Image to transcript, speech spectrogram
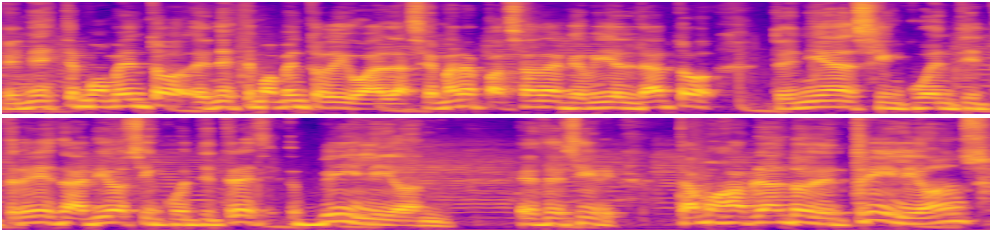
en este momento, en este momento digo, a la semana pasada que vi el dato, tenía 53, Darío, 53 billion. Es decir, estamos hablando de trillions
